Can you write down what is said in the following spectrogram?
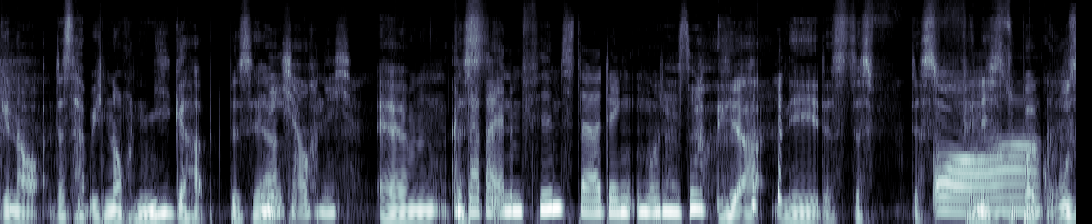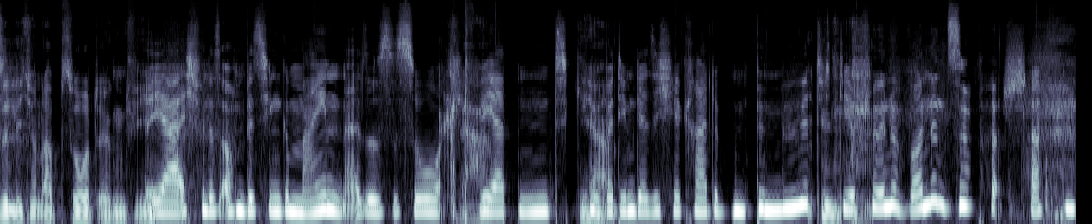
genau. Das habe ich noch nie gehabt bisher. Nee, ich auch nicht. ähm, Und da bei einem Filmstar denken oder so. ja, nee, das, das, das Oh. finde ich super gruselig und absurd irgendwie. Ja, ich finde das auch ein bisschen gemein. Also es ist so Klar. abwertend gegenüber Ja. dem, der sich hier gerade bemüht, dir schöne Wonnen zu verschaffen.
